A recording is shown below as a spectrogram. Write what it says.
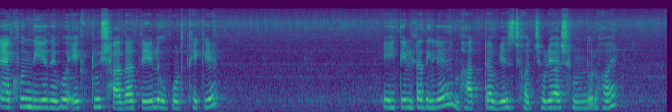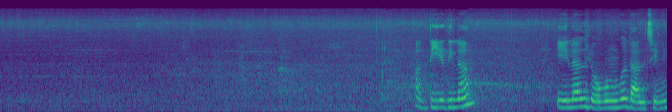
এখন দিয়ে দেব একটু সাদা তেল উপর থেকে। এই তেলটা দিলে ভাতটা বেশ ঝরঝরে আর সুন্দর হয়। আর দিয়ে দিলাম এলাচ, লবঙ্গ দালচিনি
